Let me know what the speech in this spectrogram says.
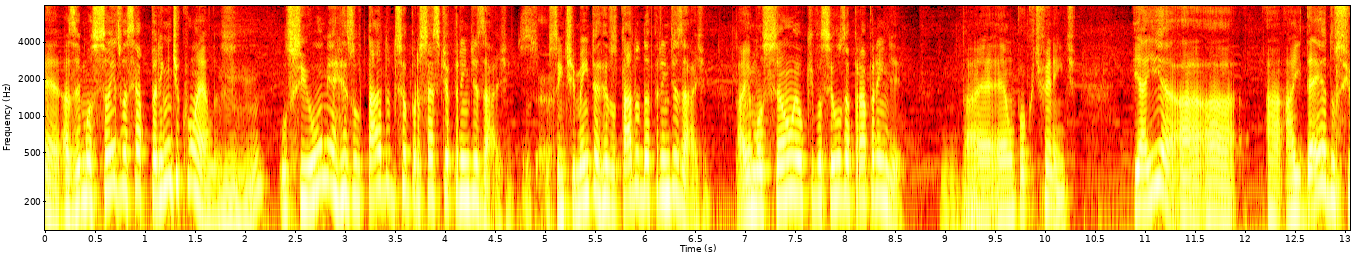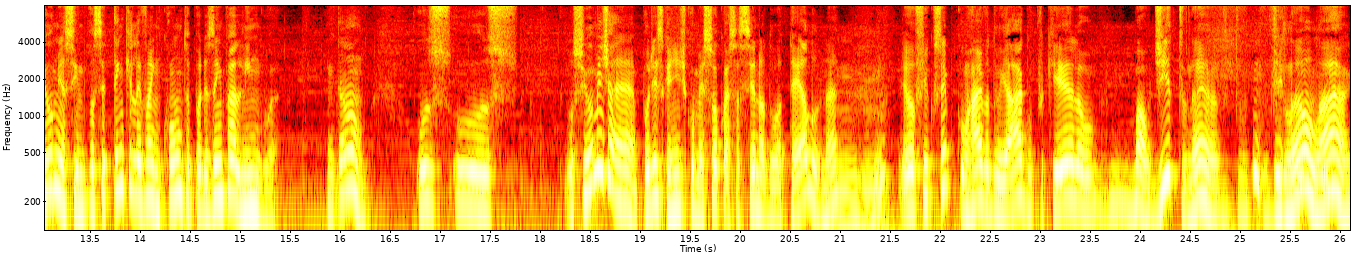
É, as emoções você aprende com elas. Uhum. O ciúme é resultado do seu processo de aprendizagem. O-. O, sentimento é resultado da aprendizagem. A emoção é o que você usa para aprender. Uhum. Tá? É, é um pouco diferente. E aí, a, a, a, a ideia do ciúme, assim, você tem que levar em conta, por exemplo, a língua. Então, os, os, o ciúme já é. Por isso que a gente começou com essa cena do Otelo, né? Uhum. Eu fico sempre com raiva do Iago, porque ele é um maldito, né? vilão lá.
